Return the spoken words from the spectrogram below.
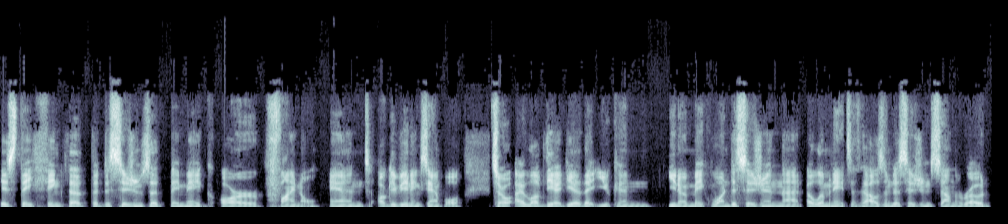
is they think that the decisions that they make are final. And I'll give you an example. So I love the idea that you can, you know, make one decision that eliminates a thousand decisions down the road.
